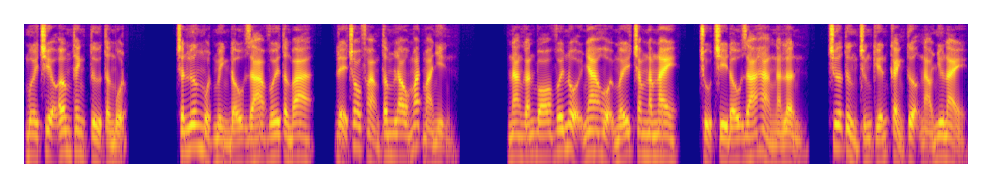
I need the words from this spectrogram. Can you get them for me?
Mười triệu âm thanh từ tầng một. Trần lương một mình đấu giá với tầng ba, để cho phạm tâm lau mắt mà nhìn nàng gắn bó với nội nha hội mấy trăm năm nay, chủ trì đấu giá hàng ngàn lần, chưa từng chứng kiến cảnh tượng nào như này,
